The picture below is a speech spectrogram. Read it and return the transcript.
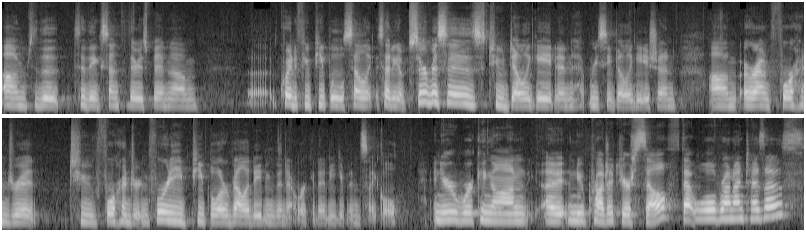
um, to, the, to the extent that there's been uh, quite a few people sell, setting up services to delegate and receive delegation. Um, around 400 to 440 people are validating the network at any given cycle. And you're working on a new project yourself that will run on Tezos?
